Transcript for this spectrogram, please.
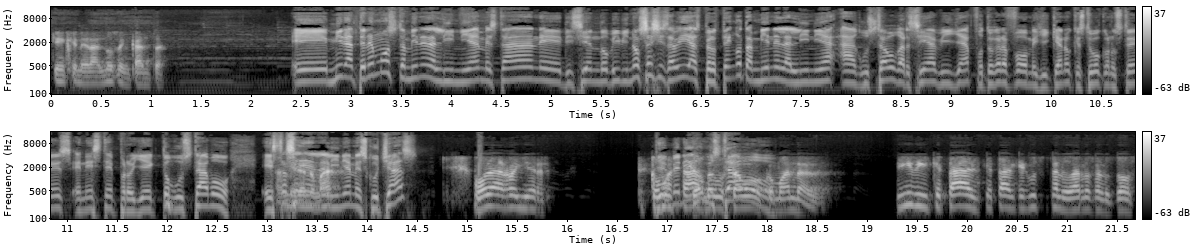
que en general nos encanta. Eh, mira, tenemos también en la línea, me están eh, diciendo, Vivi, no sé si sabías, pero tengo también en la línea a Gustavo García Villa, fotógrafo mexicano que estuvo con ustedes en este proyecto. Gustavo, ¿estás Ah, en la nomás. línea? ¿Me escuchas? Hola, Roger. ¿Cómo Bienvenido, estás? ¿Qué onda, Gustavo. ¿Cómo andas? Vivi, ¿qué tal? ¿Qué tal? Qué gusto saludarlos a los dos.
